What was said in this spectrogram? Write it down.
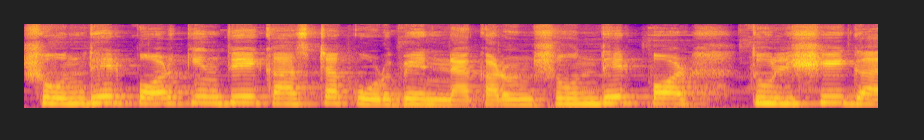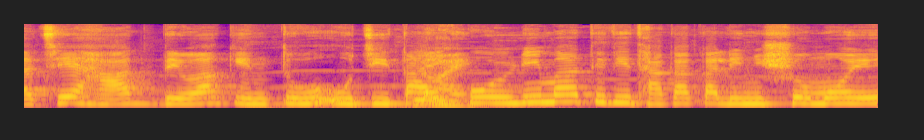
সন্ধ্যের পর কিন্তু এই কাজটা করবেন না। কারণ সন্ধ্যের পর তুলসী গাছে হাত দেওয়া কিন্তু উচিত তাই পূর্ণিমা তিথি থাকাকালীন সময়ে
